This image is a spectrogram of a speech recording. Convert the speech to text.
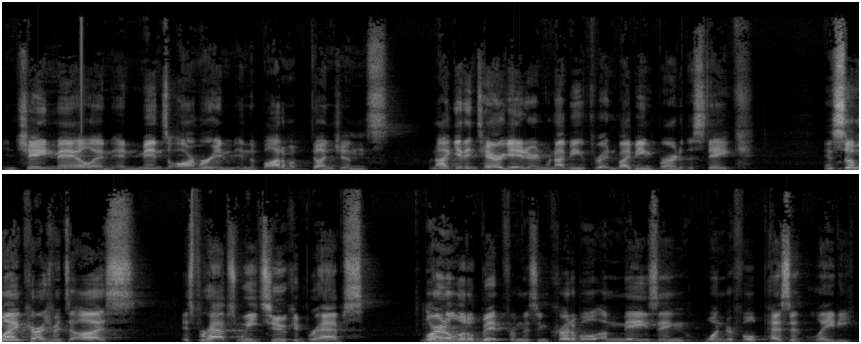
in chainmail and, and men's armor in, in the bottom of dungeons. We're not getting interrogated and we're not being threatened by being burned at the stake. And so, my encouragement to us is perhaps we too can perhaps learn a little bit from this incredible, amazing, wonderful peasant lady,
